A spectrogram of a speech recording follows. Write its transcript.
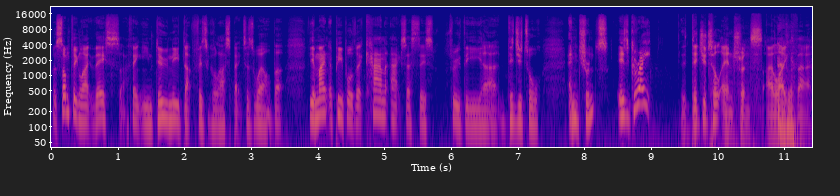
But something like this, I think you do need that physical aspect as well. But the amount of people that can access this through the uh, digital entrance is great. The digital entrance, I like that.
